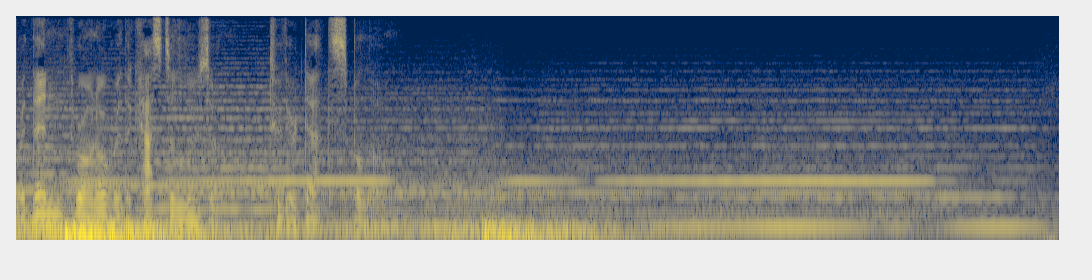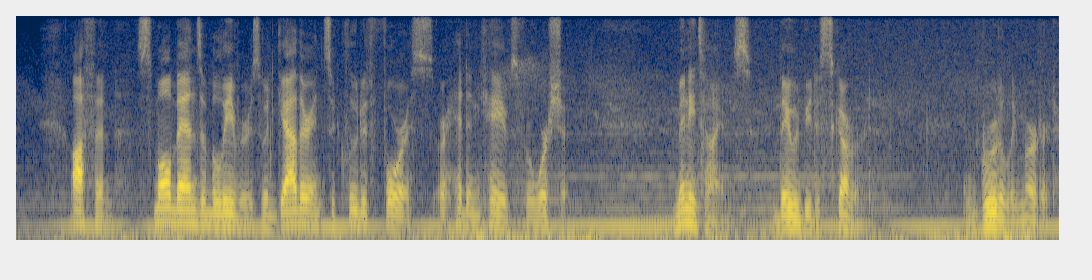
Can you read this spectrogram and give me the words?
were then thrown over the Castelluzzo to their deaths below. Often, small bands of believers would gather in secluded forests or hidden caves for worship. Many times, they would be discovered and brutally murdered.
